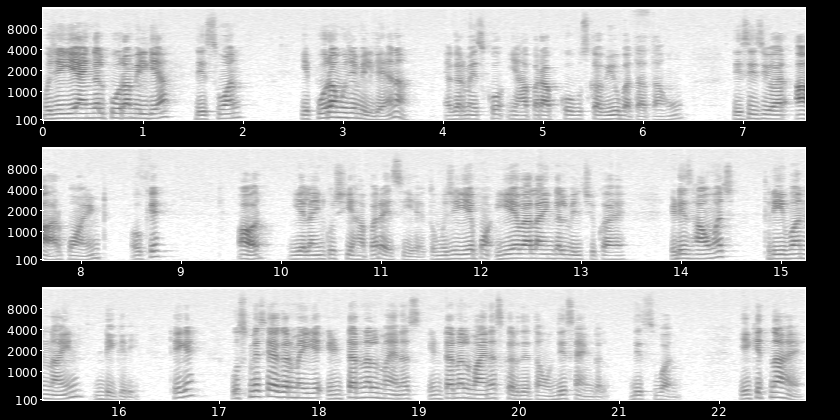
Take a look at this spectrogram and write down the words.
मुझे ये एंगल पूरा मिल गया. दिस वन ये पूरा मुझे मिल गया ना? अगर मैं इसको यहाँ पर आपको उसका व्यू बताता हूँ this is your R point okay और ये लाइन कुछ यहाँ पर ऐसी है। तो मुझे ये ये वाला एंगल मिल चुका है। It is how much 319 degree ठीक है? उसमें से अगर मैं ये इंटरनल माइनस इंटरनल माइनस कर देता हूँ दिस एंगल दिस वन ये कितना है?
